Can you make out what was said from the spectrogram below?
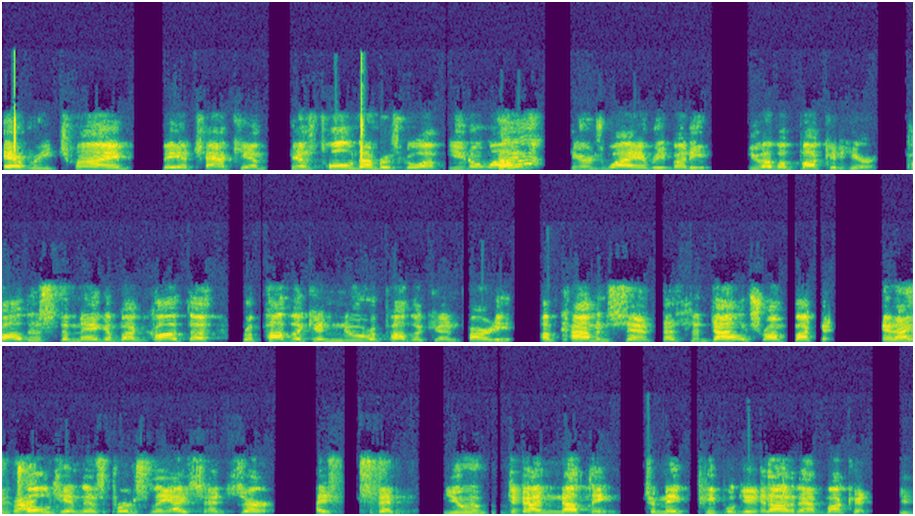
Every time they attack him, his poll numbers go up. You know why? Here's why, everybody. You have a bucket here. Call this the mega bucket. Call it the Republican, new Republican Party of common sense. That's the Donald Trump bucket. And I right. told him this personally. I said, sir, I said, you have done nothing to make people get out of that bucket. You,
